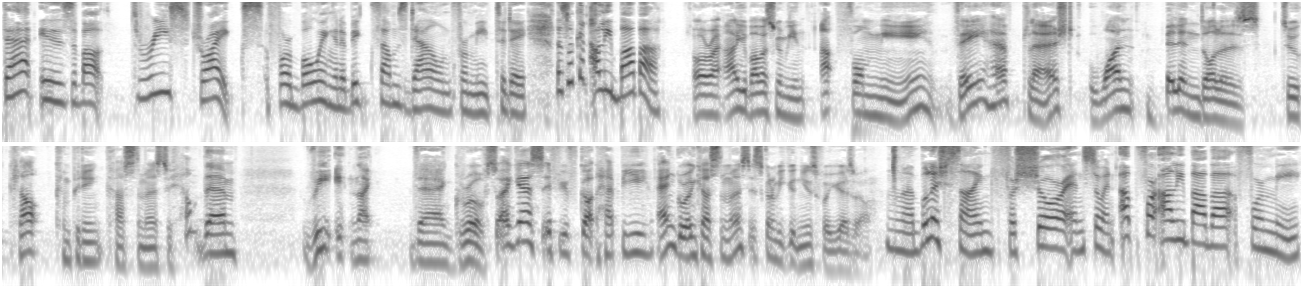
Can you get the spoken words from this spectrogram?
that is about three strikes for Boeing and a big thumbs down for me today. Let's look at Alibaba. All right, Alibaba is going to be an up for me. They have pledged $1 billion to cloud computing customers to help them reignite their growth. So I guess if you've got happy and growing customers, it's going to be good news for you as well. A bullish sign for sure. And so an up for Alibaba for me.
